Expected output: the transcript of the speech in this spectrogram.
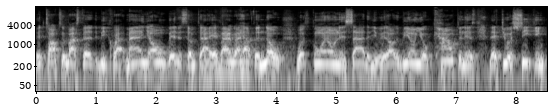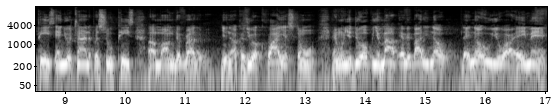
it talks about study to be quiet. Mind your own business sometimes. Everybody going to have to know what's going on inside of you. It ought to be on your countenance that you're seeking peace and you're trying to pursue peace among the brethren, you know, because you're a quiet storm. And when you do open your mouth, everybody know. They know who you are. Amen.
